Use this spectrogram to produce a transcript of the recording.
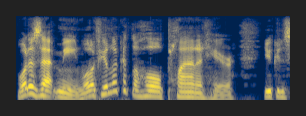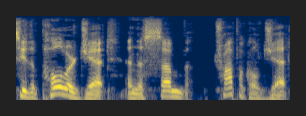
What does that mean? Well, if you look at the whole planet here, you can see the polar jet and the subtropical jet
